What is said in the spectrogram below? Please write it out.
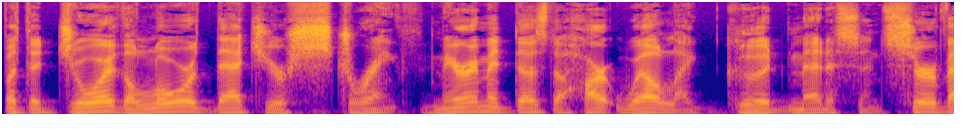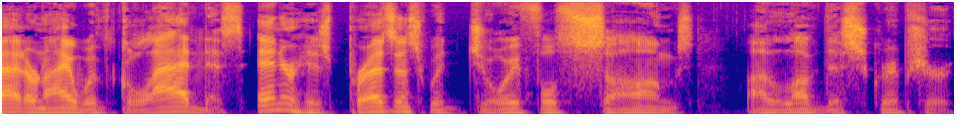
But the joy of the Lord, that's your strength. Merriment does the heart well like good medicine. Serve Adonai with gladness. Enter his presence with joyful songs. I love this scripture.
